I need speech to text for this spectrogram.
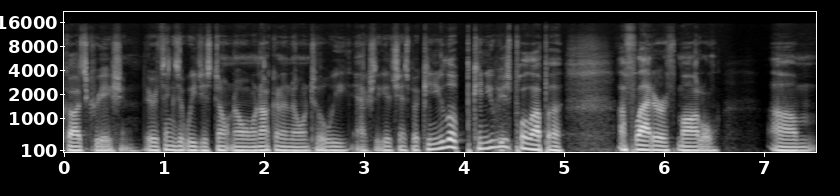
God's creation. There are things that we just don't know, and we're not going to know until we actually get a chance. But can you look? Can you just pull up a a flat Earth model um,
